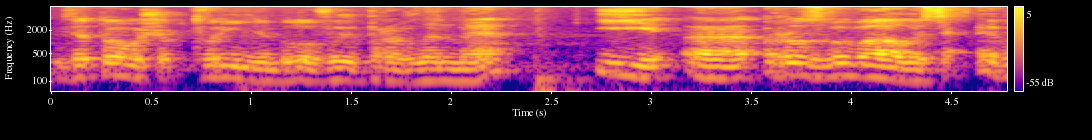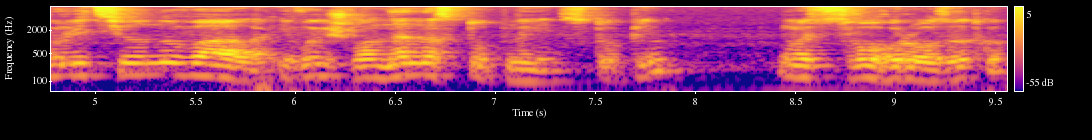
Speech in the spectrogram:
для того, щоб творіння було виправлене і е, розвивалося, еволюціонувало і вийшло на наступний ступінь ось, свого розвитку,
